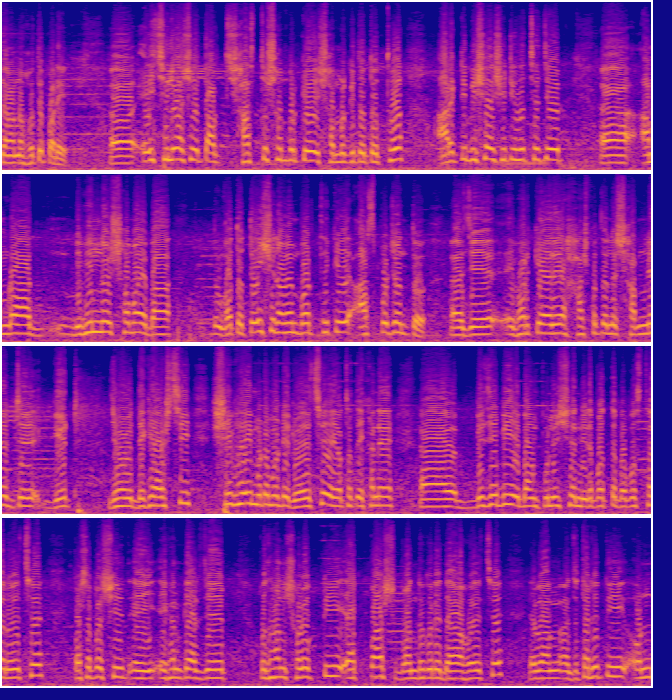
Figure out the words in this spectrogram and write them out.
জানানো হতে পারে। এই ছিল আসলে তার স্বাস্থ্য সম্পর্কে সম্পর্কিত তথ্য। আরেকটি বিষয় সেটি হচ্ছে যে আমরা বিভিন্ন সময় বা গত তেইশে নভেম্বর থেকে আজ পর্যন্ত যে এভার কেয়ারে হাসপাতালের সামনের যে গেট যেভাবে দেখে আসছি, সেভাবেই মোটামুটি রয়েছে। অর্থাৎ এখানে বিজেপি এবং পুলিশের নিরাপত্তা ব্যবস্থা রয়েছে। পাশাপাশি এই এখানকার যে প্রধান সড়কটি এক পাশ বন্ধ করে দেওয়া হয়েছে এবং যথারীতি অন্য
